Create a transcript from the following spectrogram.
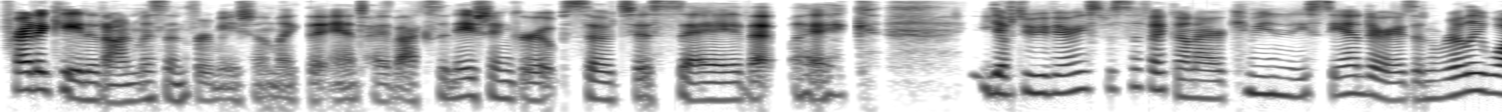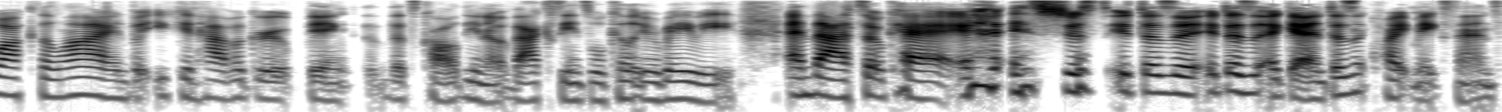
predicated on misinformation like the anti-vaccination group. So to say that like you have to be very specific on our community standards and really walk the line but you can have a group being that's called you know vaccines will kill your baby and that's okay. It's just it doesn't it doesn't again it doesn't quite make sense.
